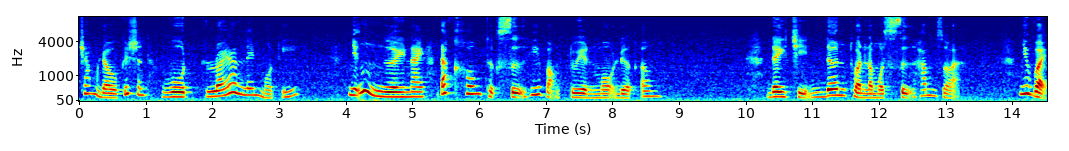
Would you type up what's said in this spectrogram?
Trong đầu Kitchen vụt lóe lên một ý những người này đã không thực sự hy vọng tuyển mộ được ông. Đây chỉ đơn thuần là một sự hăm dọa. Như vậy,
